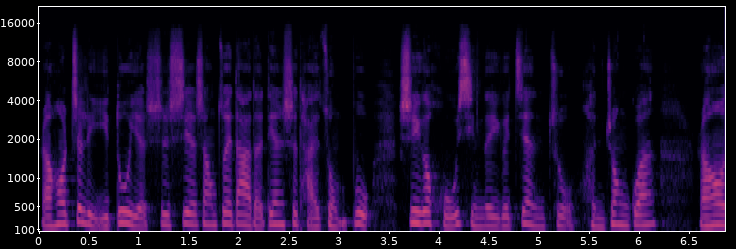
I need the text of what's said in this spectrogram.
然后这里一度也是世界上最大的电视台总部，是一个弧形的一个建筑，很壮观。然后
